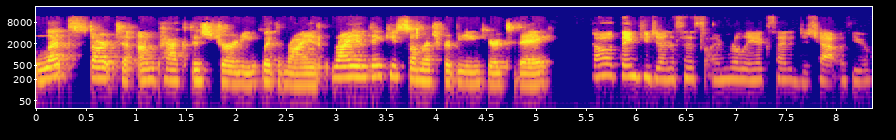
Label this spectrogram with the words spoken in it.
let's start to unpack this journey with Ryan. Ryan, thank you so much for being here today. Oh, thank you, Genesis. I'm really excited to chat with you.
